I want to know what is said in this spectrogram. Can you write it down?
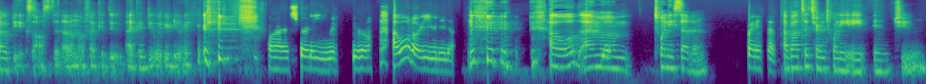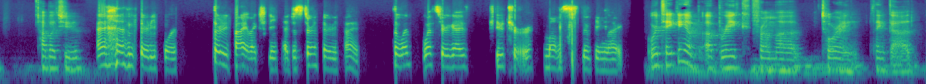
i would be exhausted. I don't know if i could do i could do what you're doing well surely you would feel how old are you lila how old? I'm yeah. um 27 27 about to turn 28 in june how about you? I'm 34. 35 actually. I just turned 35. So what what's your guys' future months looking like? We're taking a, a break from uh, touring, thank God,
